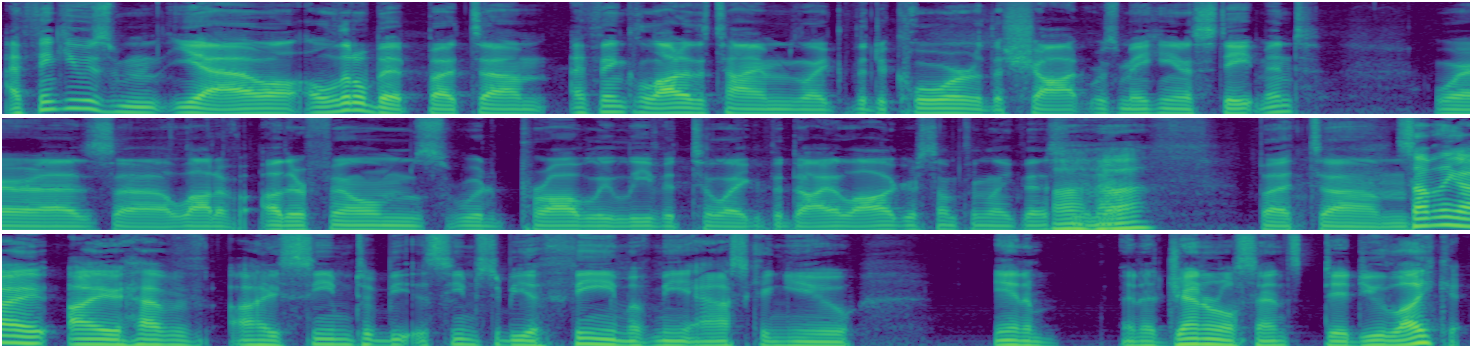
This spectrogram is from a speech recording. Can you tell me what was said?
I think he was mm, yeah, well, a little bit, but um I think a lot of the time like the decor or the shot was making a statement whereas uh, a lot of other films would probably leave it to like the dialogue or something like this, you know. Uh-huh. But um Something I I have I seem to be it seems to be a theme of me asking you in a in a general sense, did you like it?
